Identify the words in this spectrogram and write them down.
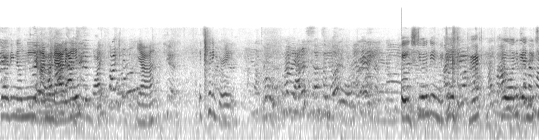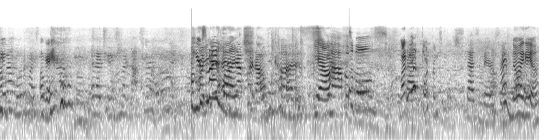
You already know me. I'm Maddie. Wi-Fi? Yeah. It's pretty great. My data sucks in school. Paige, do you want to be on YouTube? Do You want to be on YouTube? Okay. And I changed my password. Here's my lunch. put out because. Yeah. Principals. Why do we have four principals? That's embarrassing. I have no idea.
